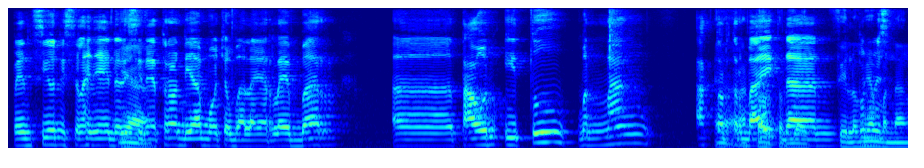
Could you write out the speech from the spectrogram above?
pensiun istilahnya dari Iya. sinetron dia mau coba layar lebar Eh, tahun itu menang aktor Ya, terbaik, aktor dan filmnya penulis- menang,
